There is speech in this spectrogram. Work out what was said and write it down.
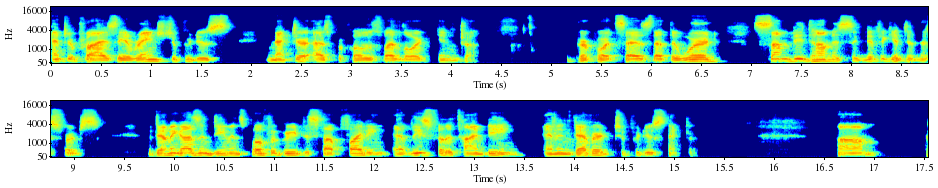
enterprise, they arranged to produce nectar as proposed by Lord Indra. Purport says that the word samvidam is significant in this verse. The demigods and demons both agreed to stop fighting, at least for the time being, and endeavored to produce nectar. Um,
